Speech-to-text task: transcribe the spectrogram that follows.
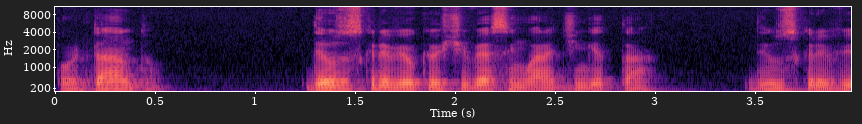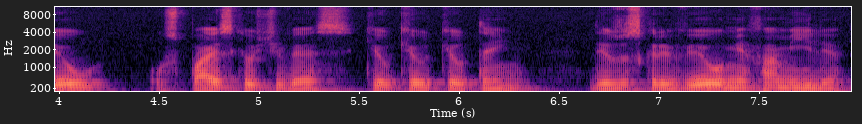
Portanto, Deus escreveu que eu estivesse em Guaratinguetá. Deus escreveu os pais que eu tivesse, que eu, que eu, que eu tenho. Deus escreveu a minha família.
